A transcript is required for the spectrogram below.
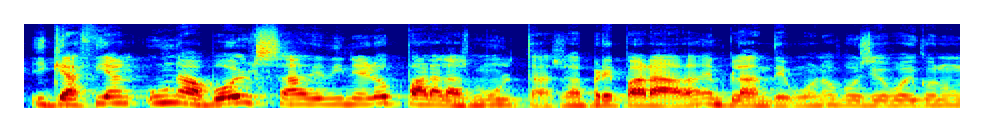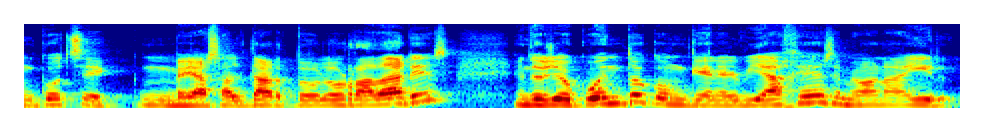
y que hacían una bolsa de dinero para las multas, o sea, preparada, en plan de, bueno, pues yo voy con un coche, me voy a saltar todos los radares, entonces yo cuento con que en el viaje se me van a ir,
